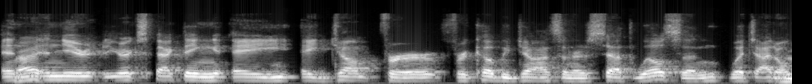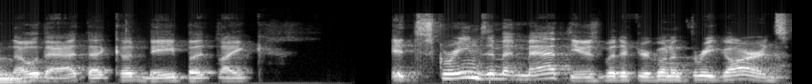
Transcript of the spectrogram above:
and, right. and you're you're expecting a a jump for for Kobe Johnson or Seth Wilson, which I don't mm. know that that could be, but like it screams Emmett Matthews. But if you're going to three guards,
